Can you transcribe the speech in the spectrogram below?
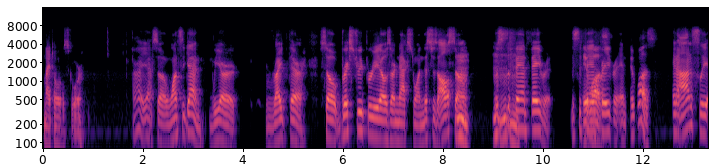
my total score. All right, yeah. So once again, we are right there. So Brick Street Burritos our next one. This is also mm. this is a fan favorite. This is a fan favorite, and it was. And honestly,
